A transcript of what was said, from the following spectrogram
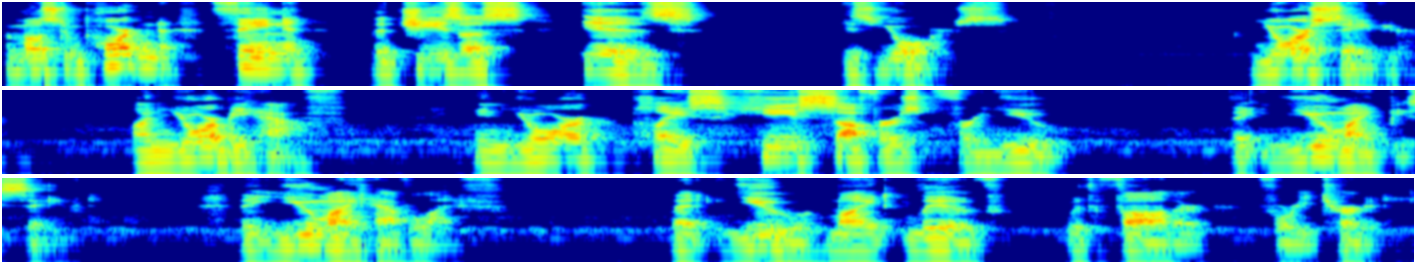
The most important thing that Jesus is, is yours. Your Savior, on your behalf, in your place, He suffers for you, that you might be saved, that you might have life, that you might live with the Father for eternity.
